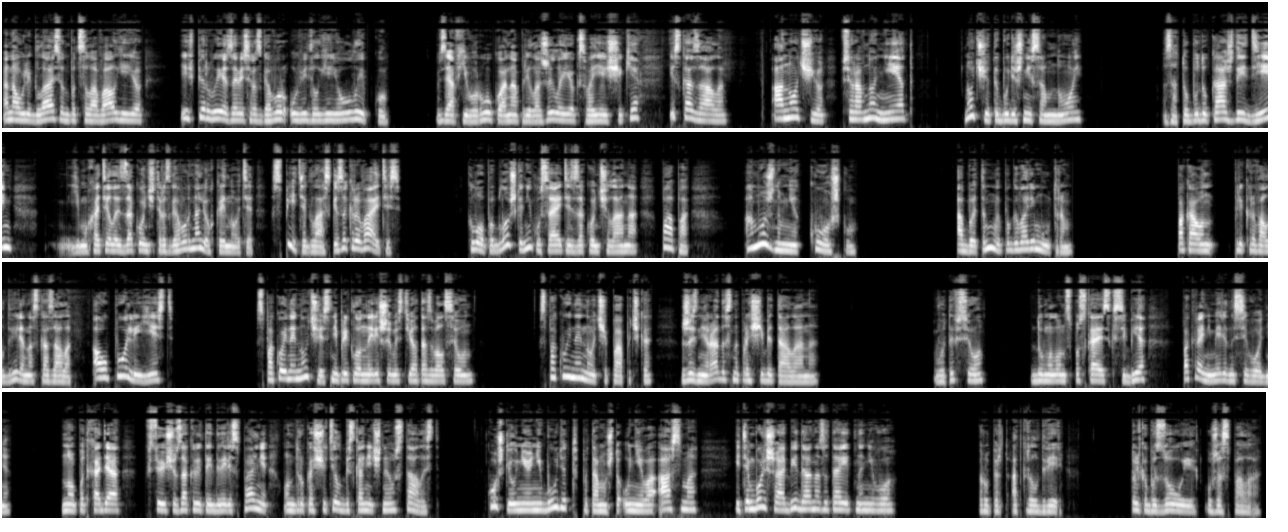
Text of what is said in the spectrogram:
Она улеглась, он поцеловал ее и впервые за весь разговор увидел ее улыбку. Взяв его руку, она приложила ее к своей щеке и сказала, «А ночью все равно нет. Ночью ты будешь не со мной. Зато буду каждый день...» Ему хотелось закончить разговор на легкой ноте. «Спите, глазки, закрывайтесь». «Клоп и Блошка, не кусайтесь», — закончила она. «Папа, а можно мне кошку?» Об этом мы поговорим утром». Пока он прикрывал дверь, она сказала, «А у Поли есть». «Спокойной ночи», — с непреклонной решимостью отозвался он. «Спокойной ночи, папочка», — жизнерадостно прощебетала она. «Вот и все», — думал он, спускаясь к себе, по крайней мере, на сегодня. Но, подходя все еще закрытой двери спальни, он вдруг ощутил бесконечную усталость. Кошки у нее не будет, потому что у Нева астма, и тем больше обида она затаит на него. Руперт открыл дверь. Только бы Зоуи уже спала.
